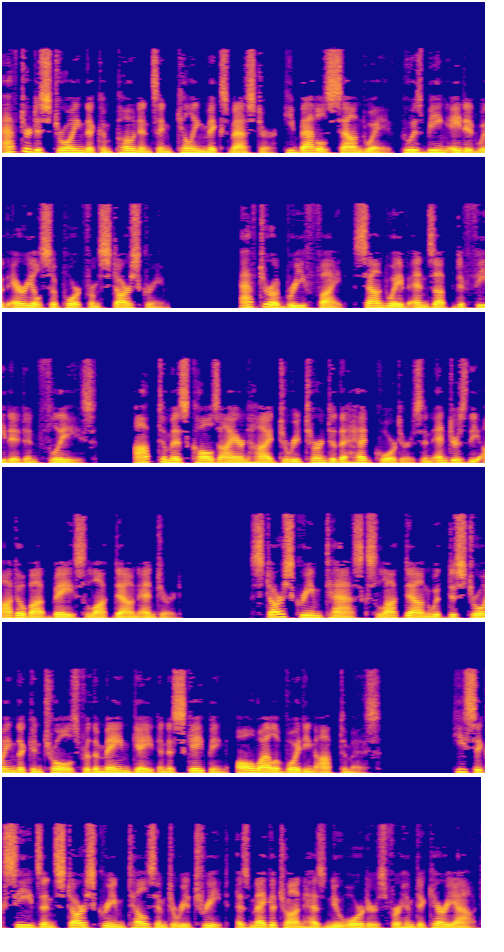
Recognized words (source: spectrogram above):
After destroying the components and killing Mixmaster, he battles Soundwave, who is being aided with aerial support from Starscream. After a brief fight, Soundwave ends up defeated and flees. Optimus calls Ironhide to return to the headquarters and enters the Autobot base Lockdown entered. Starscream tasks Lockdown with destroying the controls for the main gate and escaping, all while avoiding Optimus. He succeeds and Starscream tells him to retreat, as Megatron has new orders for him to carry out.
